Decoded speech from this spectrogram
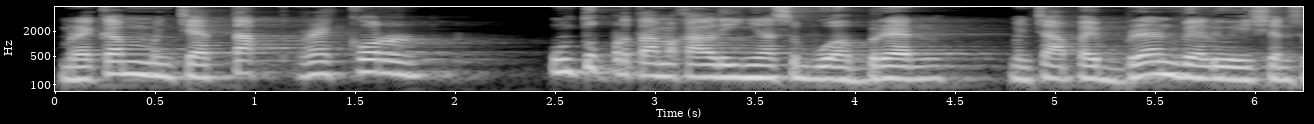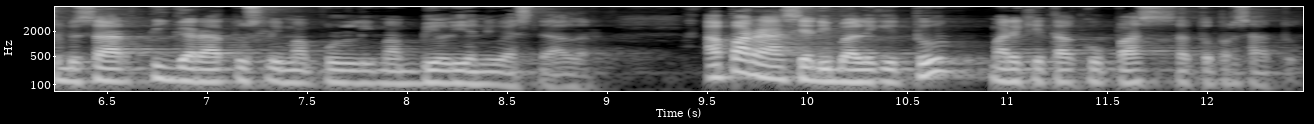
Mereka mencetak rekor untuk pertama kalinya sebuah brand mencapai brand valuation sebesar 355 billion US dollar. Apa rahasia di balik itu? Mari kita kupas satu persatu.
